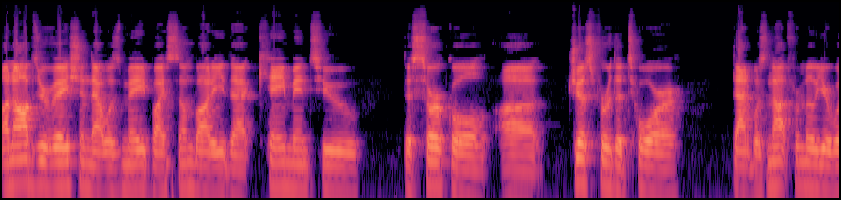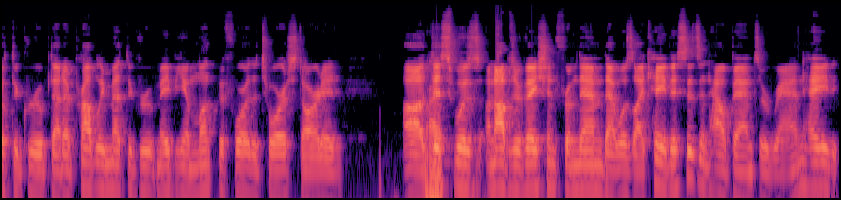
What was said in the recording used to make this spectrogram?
an observation that was made by somebody that came into the circle uh, just for the tour that was not familiar with the group that had probably met the group maybe a month before the tour started. Uh, Right. this was an observation from them that was like hey this isn't how bands are ran. Hey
